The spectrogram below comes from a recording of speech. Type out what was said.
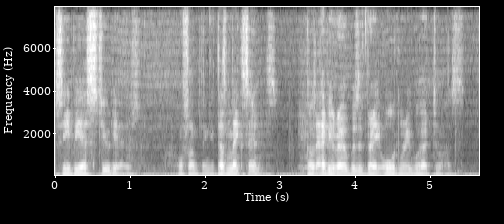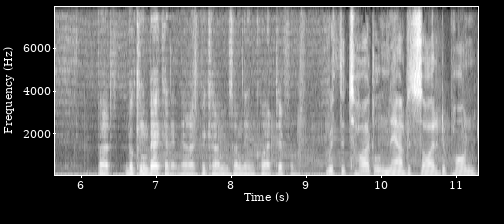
CBS Studios or something. It doesn't make sense because Abbey Road was a very ordinary word to us. But looking back on it now, it's become something quite different. With the title now decided upon,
